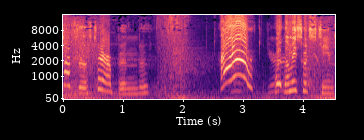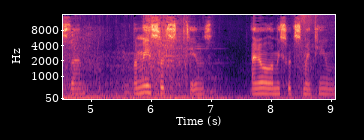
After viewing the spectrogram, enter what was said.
What just happened? You're, Wait, let me switch teams then. Let me switch teams. I know, let me switch my team.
